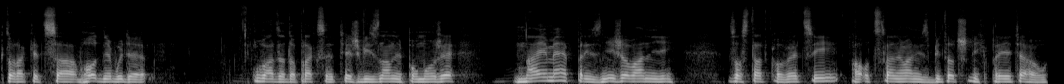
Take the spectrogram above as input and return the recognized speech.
ktorá keď sa vhodne bude uvádzať do praxe, tiež významne pomôže, najmä pri znižovaní zostatkov vecí a odstraňovaní zbytočných prieťahov.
